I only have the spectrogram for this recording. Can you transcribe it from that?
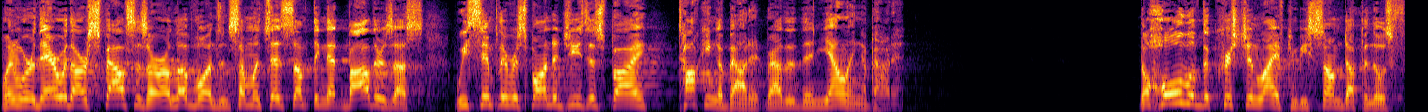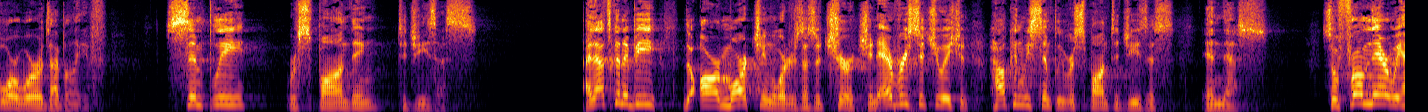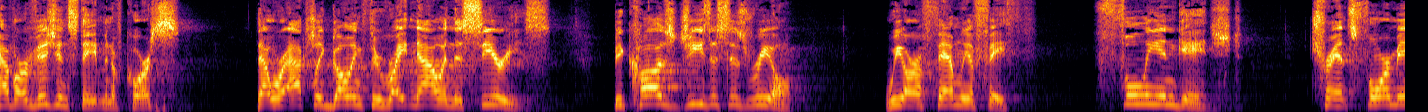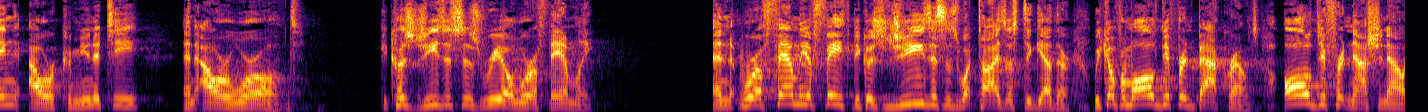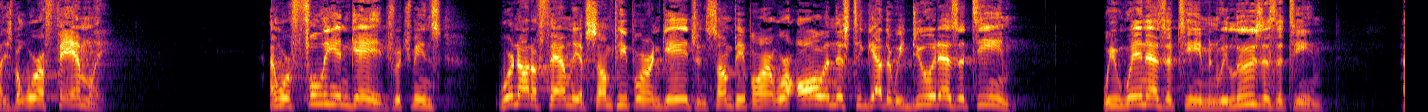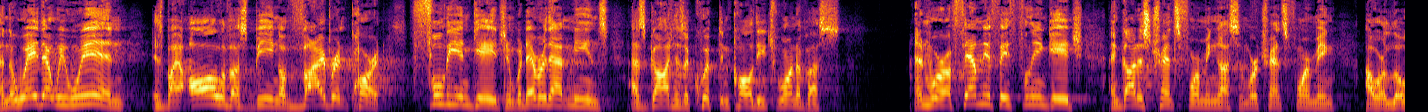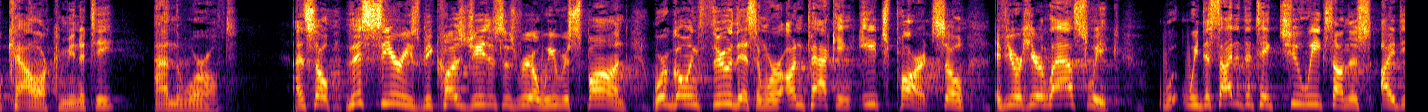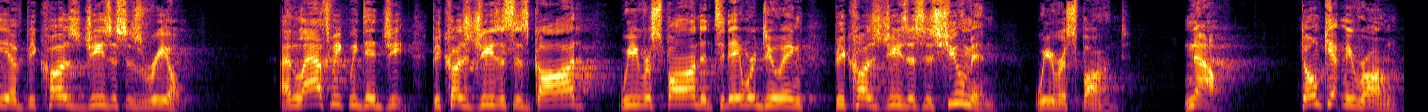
When we're there with our spouses or our loved ones and someone says something that bothers us, we simply respond to Jesus by talking about it rather than yelling about it. The whole of the Christian life can be summed up in those four words, I believe. Simply responding to Jesus. And that's going to be the, our marching orders as a church. In every situation, how can we simply respond to Jesus in this? So from there, we have our vision statement, of course, that we're actually going through right now in this series. Because Jesus is real, we are a family of faith, fully engaged, transforming our community and our world. Because Jesus is real, we're a family. And we're a family of faith because Jesus is what ties us together. We come from all different backgrounds, all different nationalities, but we're a family. And we're fully engaged, which means we're not a family of some people are engaged and some people aren't. We're all in this together. We do it as a team. We win as a team and we lose as a team. And the way that we win is by all of us being a vibrant part, fully engaged in whatever that means as God has equipped and called each one of us. And we're a family of faith fully engaged and God is transforming us and we're transforming our locale, our community and the world. And so this series, because Jesus is real, we respond. We're going through this and we're unpacking each part. So if you were here last week, we decided to take two weeks on this idea of because Jesus is real. And last week we did G- because Jesus is God, we respond. And today we're doing because Jesus is human, we respond. Now, don't get me wrong.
